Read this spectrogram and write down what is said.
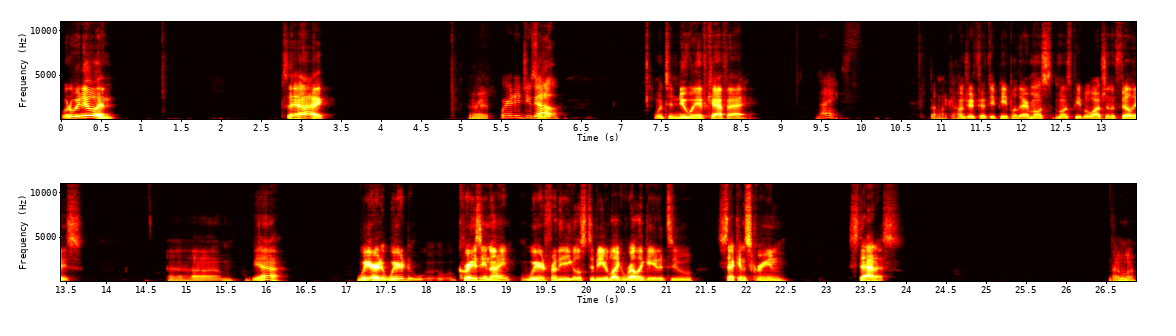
What are we doing? Say hi. All right. Where did you So go? the- Went to New Wave Cafe. nice. been like 150 people there. Most most people watching the Phillies. Um, yeah, weird, weird, crazy night. Weird for the Eagles to be like relegated to second screen status. I don't know.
